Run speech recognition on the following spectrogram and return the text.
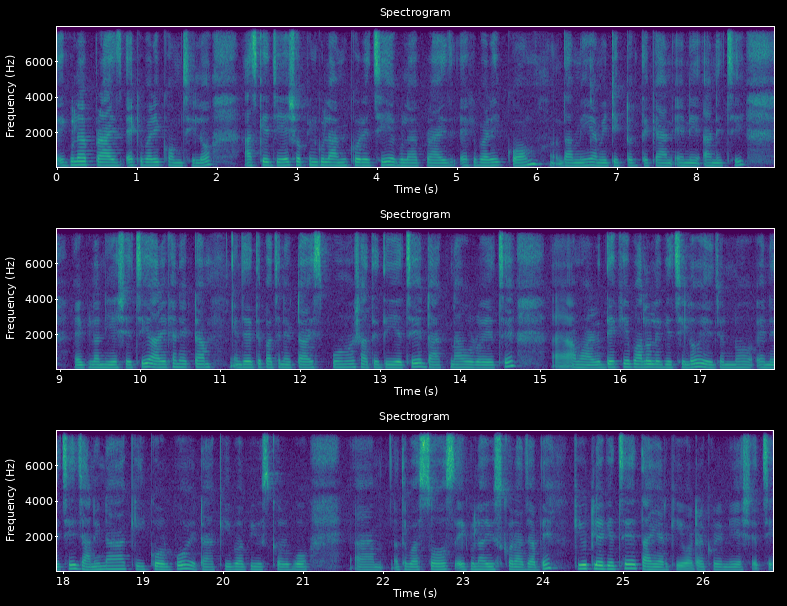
এগুলার প্রাইস একেবারেই কম ছিল। আজকে যে শপিংগুলো আমি করেছি, এগুলার প্রাইস একেবারেই কম দামি। আমি টিকটক থেকে এনে, আনেছি। এগুলা নিয়ে এসেছি। আর এখানে একটা যেতে পাচ্ছেন একটা স্পুনও সাথে দিয়েছে, ডাকনাও রয়েছে। আমার দেখে ভালো লেগেছিল এই জন্য এনেছি। জানি না কি করব, এটা কীভাবে ইউজ করব অথবা সস এগুলা ইউজ করা যাবে। কিউট লেগেছে, তাই আর কি অর্ডার করে নিয়ে এসেছি।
